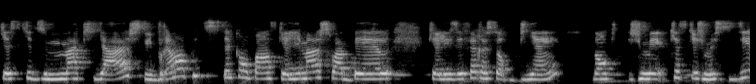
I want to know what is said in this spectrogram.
qu'est-ce qui est du maquillage. C'est vraiment plus difficile qu'on pense, que l'image soit belle, que les effets ressortent bien. Donc, qu'est-ce que je me suis dit?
